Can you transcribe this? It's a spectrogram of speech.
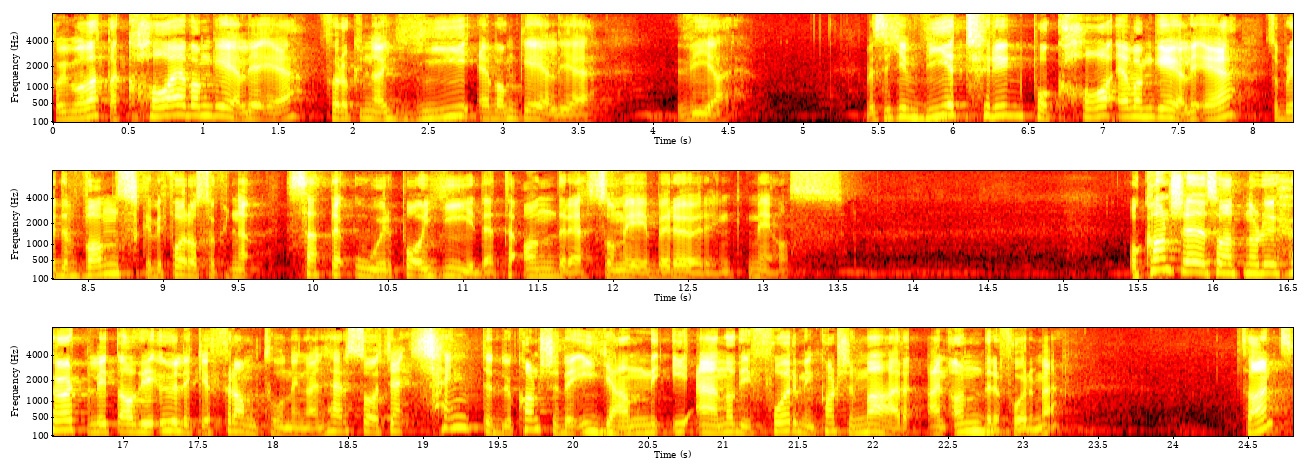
For vi må vite hva evangeliet er, for å kunne gi evangeliet videre. Hvis ikke vi er trygge på hva evangeliet er, så blir det vanskelig for oss å kunne sette ord på og gi det til andre som er i berøring med oss. Og kanskje er det sånn at Når du hørte litt av de ulike framtoningene, her, så kjente du kanskje det igjen i en av de formene, kanskje mer enn andre former. Sant?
